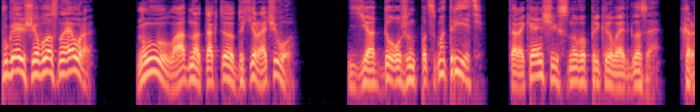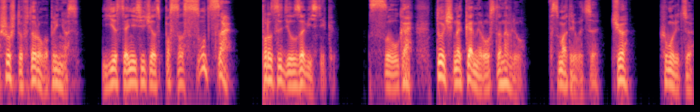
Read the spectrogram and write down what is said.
пугающая властная аура. Ну, ладно, так-то до хера чего». «Я должен подсмотреть!» Тараканщик снова прикрывает глаза. «Хорошо, что второго принес. Если они сейчас пососутся...» процедил завистник. «Сука! Точно камеру установлю!» Всматривается. «Чё?» Хмурится.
